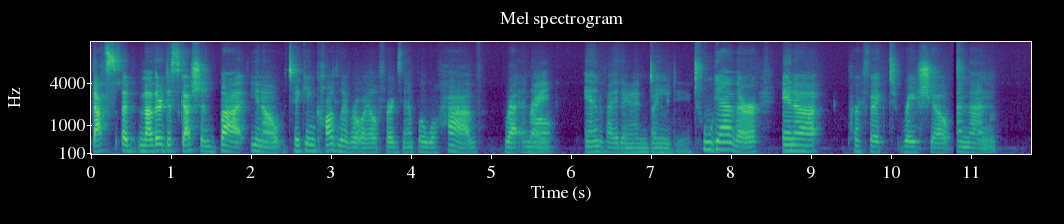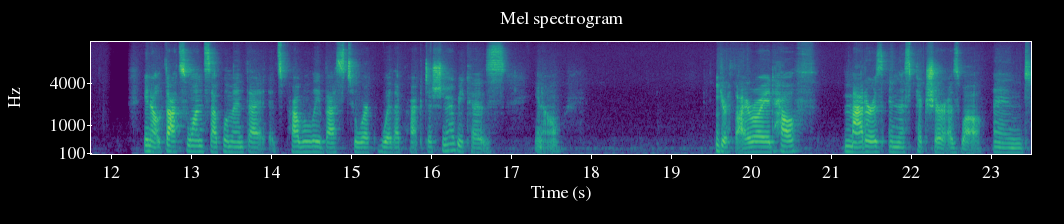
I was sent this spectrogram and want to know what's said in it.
That's another discussion. But, you know, taking cod liver oil, for example, will have retinol right. and, vitamin, and D vitamin D together in a perfect ratio. And then, you know, that's one supplement that it's probably best to work with a practitioner because, you know, your thyroid health matters in this picture as well. And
